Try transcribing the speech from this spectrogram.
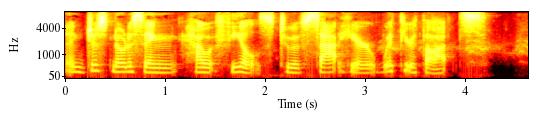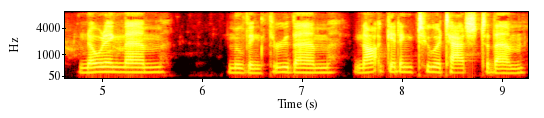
And just noticing how it feels to have sat here with your thoughts, noting them, moving through them, not getting too attached to them,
